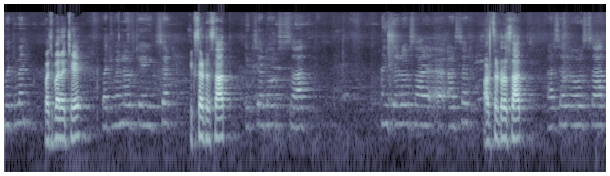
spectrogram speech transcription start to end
पचपन। पचपन और छः? पचपन और छः इकसठ। इकसठ और सात? इकसठ और सात। इकसठ और अड़सठ। अड़सठ और सात? अड़सठ और सात।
